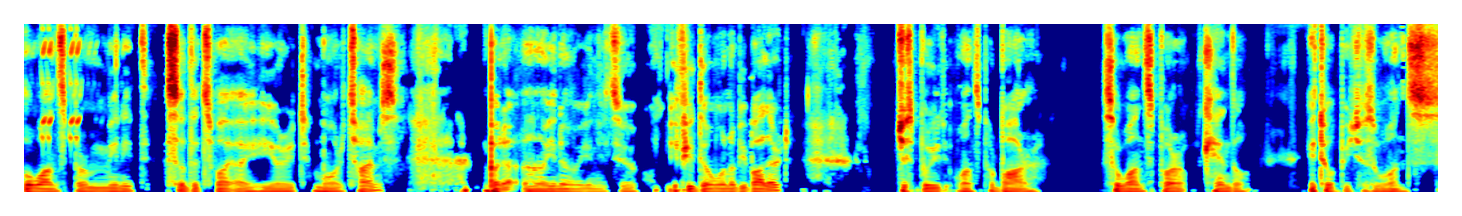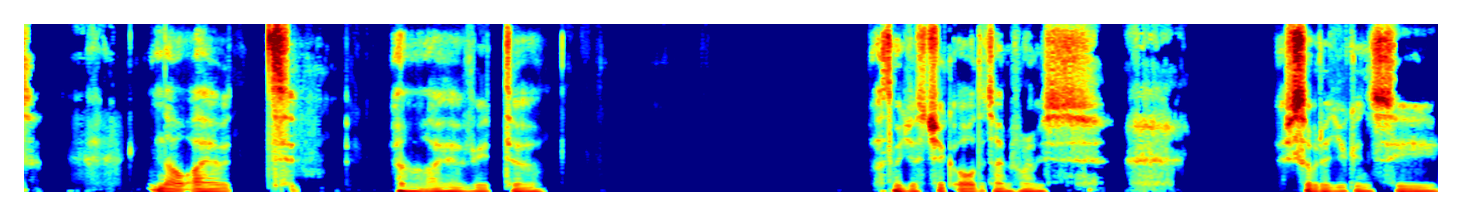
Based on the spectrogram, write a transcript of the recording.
once per minute, so that's why I hear it more times. But uh, you know, you need to, if you don't want to be bothered, just put it once per bar. So once per candle, it will be just once. Now I have it. Uh, I have it. Uh, let me just check all the time frames so that you can see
